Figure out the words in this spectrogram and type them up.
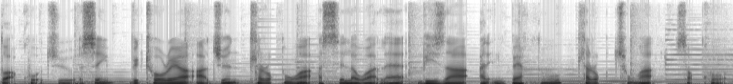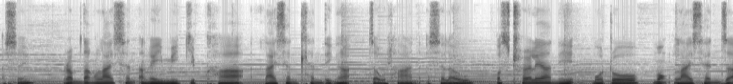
to kho chu asim victoria a chen tharok nuwa asilawa la visa an impact nu tharok chunga sokho asim ramdang license angai mi kip kha license thlan dinga chauhlan asalo australia ni moto mok license za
